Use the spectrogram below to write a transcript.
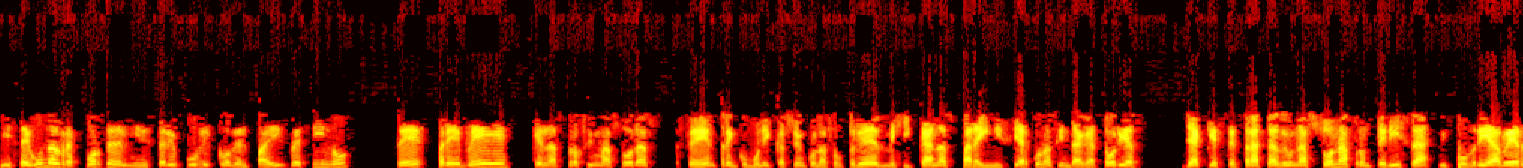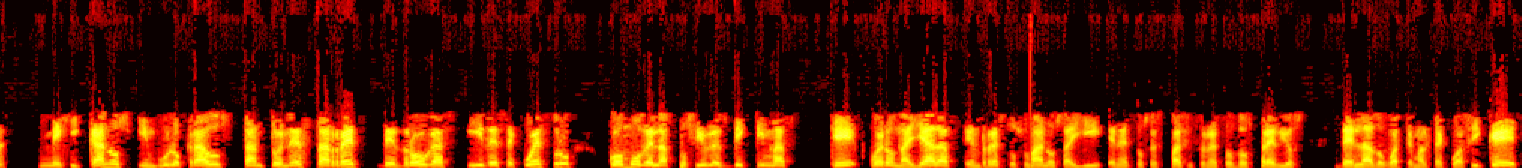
y según el reporte del Ministerio Público del país vecino, se prevé que en las próximas horas se entre en comunicación con las autoridades mexicanas para iniciar con las indagatorias, ya que se trata de una zona fronteriza y podría haber mexicanos involucrados tanto en esta red de drogas y de secuestro como de las posibles víctimas que fueron halladas en restos humanos allí en estos espacios, en estos dos predios del lado guatemalteco. Así que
